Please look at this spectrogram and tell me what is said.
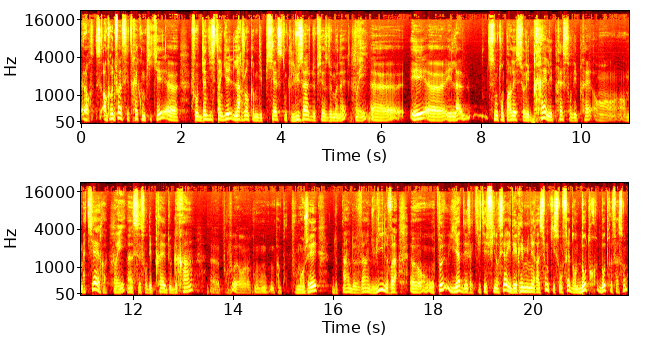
Alors, encore une fois, c'est très compliqué. Il euh, faut bien distinguer l'argent comme des pièces, donc l'usage de pièces de monnaie. Euh, et, euh, et, là, ce dont on parlait sur les prêts, les prêts sont des prêts en, matière. ce sont des prêts de grains, euh, pour, pour, manger, de pain, de vin, d'huile. Voilà. Euh, on peut, il y a des activités financières et des rémunérations qui sont faites dans d'autres façons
